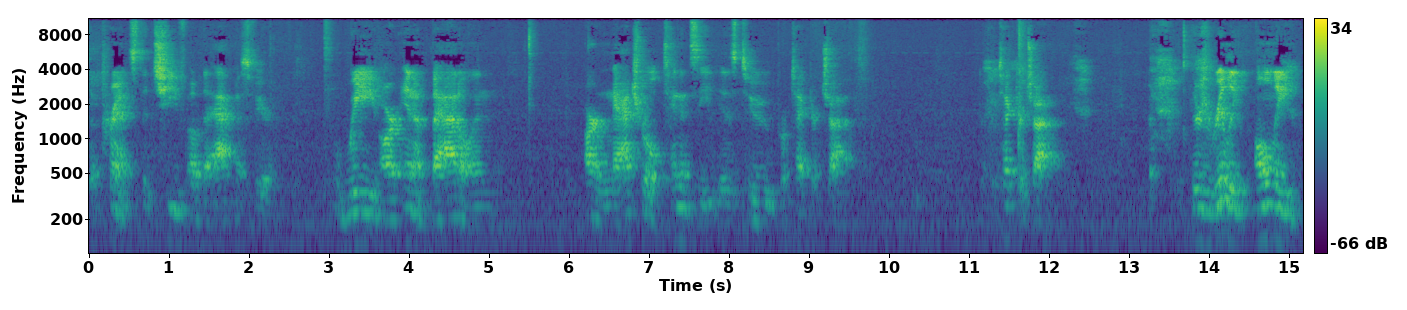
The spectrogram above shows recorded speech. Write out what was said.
the prince, the chief of the atmosphere. We are in a battle, and our natural tendency is to protect our child. To protect our child. There's really only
